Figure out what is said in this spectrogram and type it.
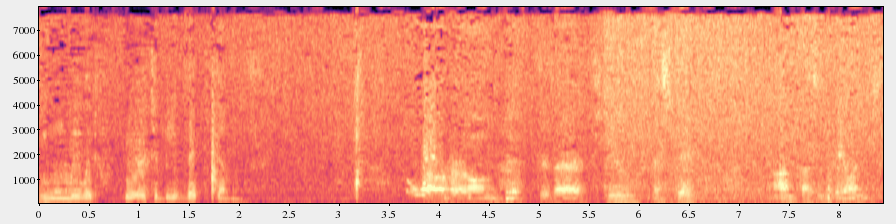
You mean we would fear to be victims? Well, of our own desire to escape unpleasant feelings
